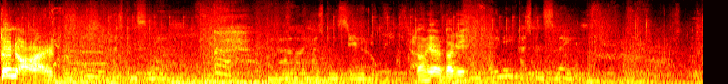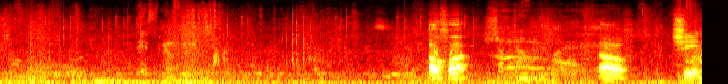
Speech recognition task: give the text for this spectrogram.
slain. Come here, doggy. An enemy has been slain. Oh fuck. Shut down. Oh, Sheen.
